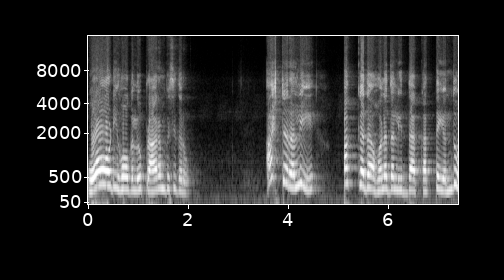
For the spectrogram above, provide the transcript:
ಓಡಿ ಹೋಗಲು ಪ್ರಾರಂಭಿಸಿದರು. ಅಷ್ಟರಲ್ಲಿ ಪಕ್ಕದ ಹೊಲದಲ್ಲಿದ್ದ ಕತ್ತೆಯೊಂದು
